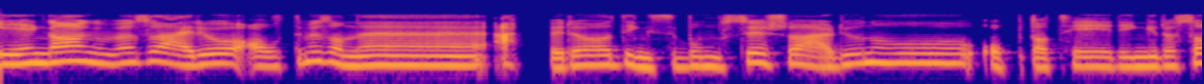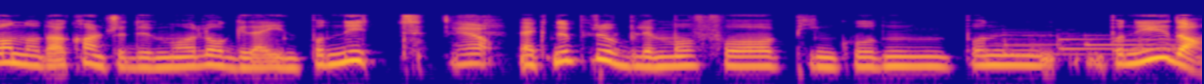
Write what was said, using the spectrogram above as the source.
én gang, men så er det jo alltid med sånne apper og dingsebomser, så er det jo noen oppdateringer og sånn, og da kanskje du må logge deg inn på nytt. Ja. Det er ikke noe problem å få PIN-koden på, på ny, da.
